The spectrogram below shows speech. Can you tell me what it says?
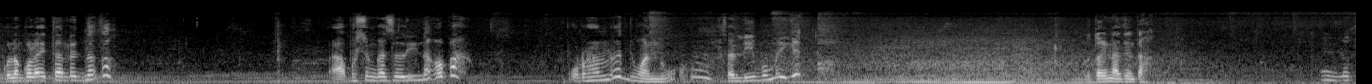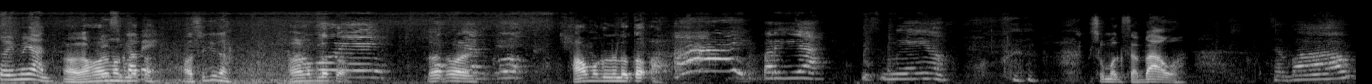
Kulang-kulang 800 na to. Tapos yung gasolina ko pa. 400, 1, 1,000 may get. Lutuin natin to. Mm, lutuin mo yan. Oh, ako na Busy magluto. kami. Oh, sige na. Ako na magluto. Don't worry. Ako magluluto. Ay, paria. Dios mío. Sumagsabaw. Sabaw.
